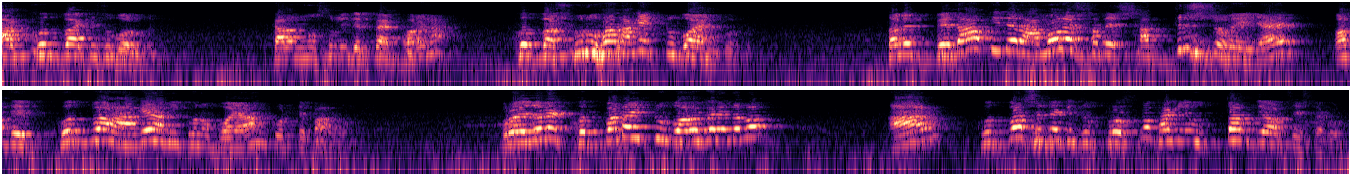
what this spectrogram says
আর খুদ্বায় কিছু বলবেন কারণ মুসলিদের পেট ভরে না। খুদ্া শুরু হওয়ার আগে একটু বয়ান করবে। তাহলে বেদাতিদের আমলের সাথে সাদৃশ্য হয়ে যায়, অতএব খুদ্বার আগে আমি কোনো বয়ান করতে পারব না। প্রয়োজনে খুদ্বাটা একটু বড় করে দেব, আর খুদ্বার সেটা কিছু প্রশ্ন থাকলে উত্তর দেওয়ার চেষ্টা করব।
